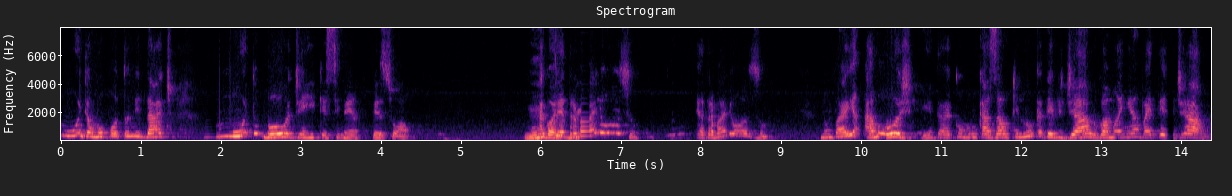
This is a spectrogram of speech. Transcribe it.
muito, é uma oportunidade muito boa de enriquecimento pessoal. Muito Agora, é trabalhoso. É trabalhoso. Não vai. Hoje, então, é como um casal que nunca teve diálogo, amanhã vai ter diálogo?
